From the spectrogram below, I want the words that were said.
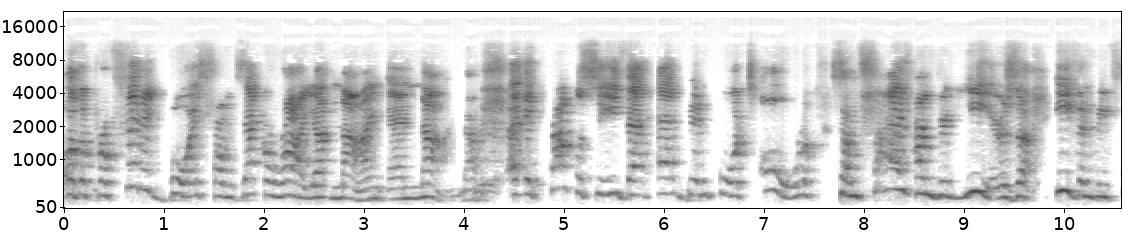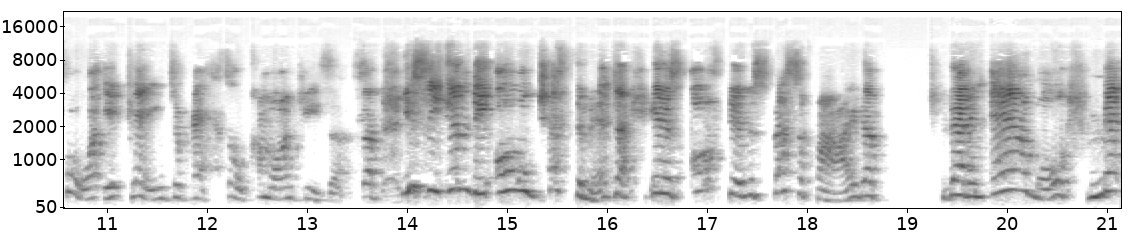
or the prophetic voice from Zechariah 9 and 9. A, prophecy that had been foretold some 500 years uh, even before it came to pass. Oh, come on, Jesus. You see, in the Old Testament, uh, it is often specified uh, that an animal meant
